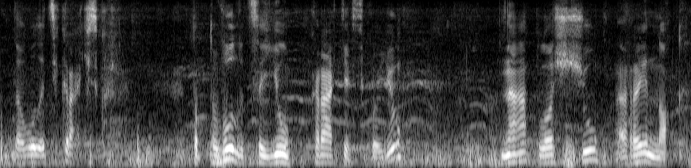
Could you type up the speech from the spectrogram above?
до вулиці Краківської. Тобто вулицею Краківською на площу ринок.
